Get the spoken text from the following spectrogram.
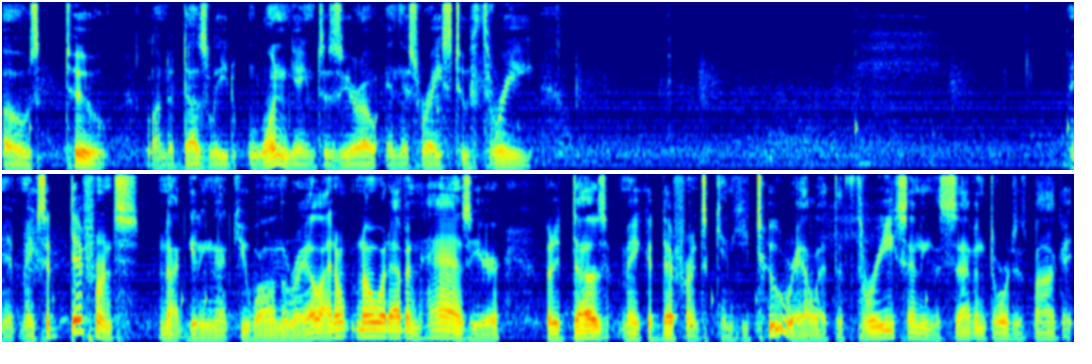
owes two. Lunda does lead one game to zero in this race to three. It makes a difference not getting that cue ball on the rail. I don't know what Evan has here, but it does make a difference. Can he two rail at the three, sending the seven towards his pocket?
